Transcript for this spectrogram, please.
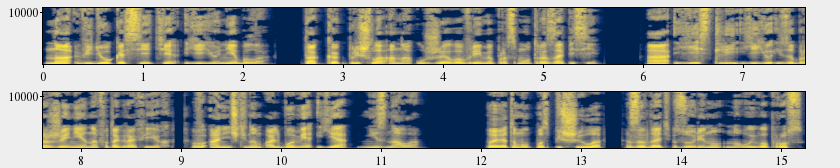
На видеокассете ее не было, так как пришла она уже во время просмотра записи. А есть ли ее изображение на фотографиях в Анечкином альбоме, я не знала. Поэтому поспешила задать Зорину новый вопрос.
